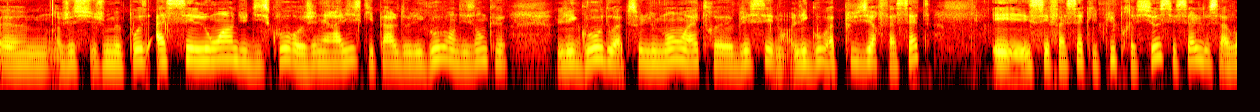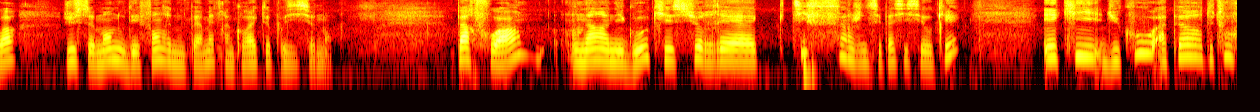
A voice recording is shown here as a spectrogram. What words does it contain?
Euh, je, me pose assez loin du discours généraliste qui parle de l'ego en disant que l'ego doit absolument être blessé. Non, l'ego a plusieurs facettes et ces facettes les plus précieuses, c'est celle de savoir justement nous défendre et nous permettre un correct positionnement. Parfois, on a un ego qui est surréactif, je ne sais pas si c'est ok, et qui du coup a peur de tout,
